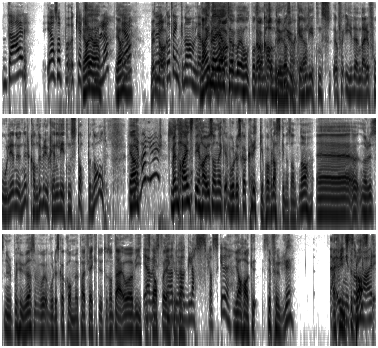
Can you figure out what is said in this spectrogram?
Der Ja, altså på ketsjuphullet. Ja, ja. Men Du trenger ikke å tenke noe annerledes. Nei, nei, jeg, jeg da- holdt på da som- kan som du bruke sånn. en liten, I den der folien under kan du bruke en liten stoppenål. Ja. Det var lurt! Men Heinz de har jo sånn hvor du skal klikke på flasken og sånt nå. Eh, når du snur på huet, så hvor, hvor det skal komme perfekt ut og sånt. Det er jo Ja, vitenskap hvis for enkelte. du har glassflaske, du. Jeg har ikke Selvfølgelig. Det ingen det som plast? har Det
